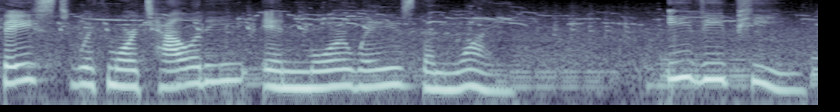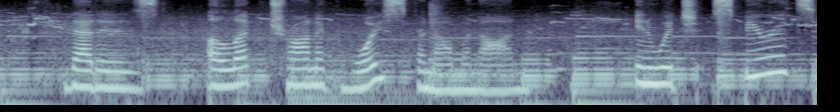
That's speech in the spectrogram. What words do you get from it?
faced with mortality in more ways than one. EVP, that is, electronic voice phenomenon, in which spirits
